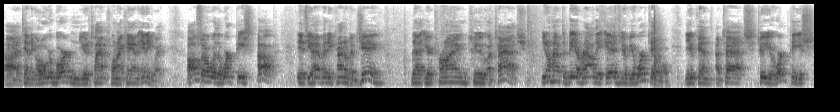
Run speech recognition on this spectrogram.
I tend to go overboard and use clamps when I can anyway. Also, with a workpiece up, if you have any kind of a jig that you're trying to attach, you don't have to be around the edge of your work table. You can attach to your workpiece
